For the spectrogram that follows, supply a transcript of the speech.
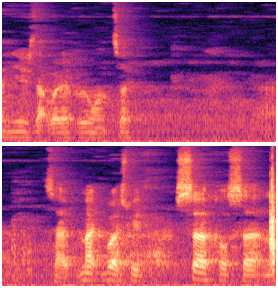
and use that wherever we want to. So it works with circles certainly,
